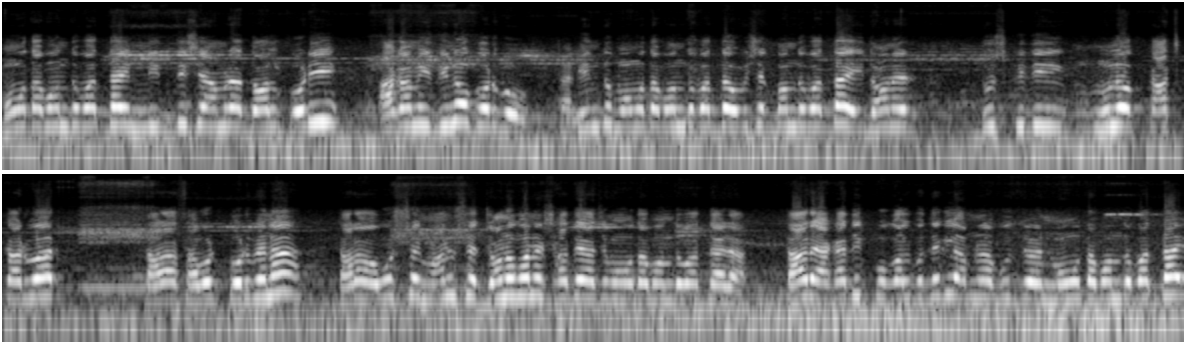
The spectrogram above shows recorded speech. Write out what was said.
মমতা বন্দ্যোপাধ্যায়ের নির্দেশে আমরা দল করি আগামী দিনও করব। কিন্তু মমতা বন্দ্যোপাধ্যায় অভিষেক বন্দ্যোপাধ্যায় এই ধরনের দুষ্কৃতিমূলক কাজ কারবার তারা সাপোর্ট করবে না তারা অবশ্যই মানুষের জনগণের সাথে আছে মমতা বন্দ্যোপাধ্যায়রা। তার একাধিক প্রকল্প দেখলে আপনারা বুঝতে পারেন মমতা বন্দ্যোপাধ্যায়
